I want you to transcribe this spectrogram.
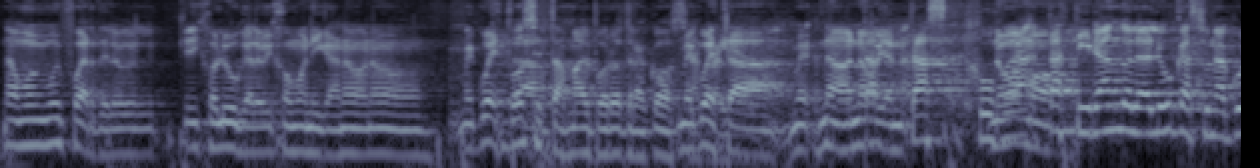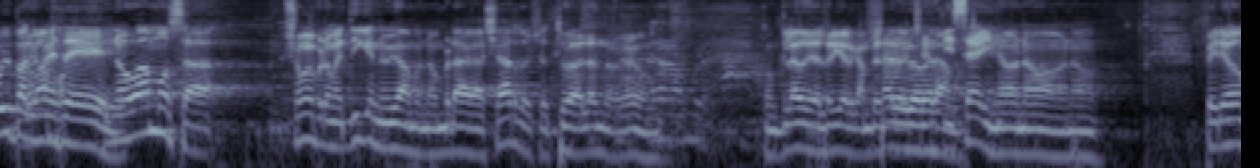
no, muy, muy fuerte lo que dijo Luca, lo dijo Mónica, no, no. Me cuesta. Vos estás mal por otra cosa. Me cuesta. no, no estás, voy a, estás, tirándole a Lucas una culpa que no es de él. No vamos a. Yo me prometí que no íbamos a nombrar a Gallardo, yo estuve hablando con, Claudio del River, campeón del 86, no, no, no. Pero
